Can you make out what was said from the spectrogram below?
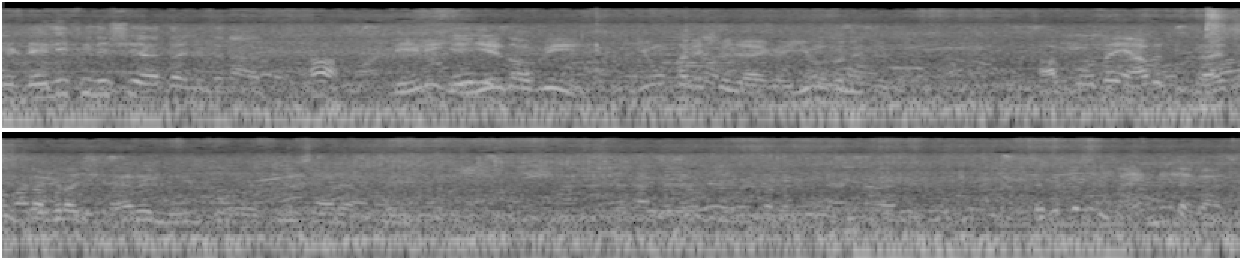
ये डेली फिनिश ही आता है जितना आता है। हाँ डेली ये तो अभी यूँ फिनिश हो जाएगा यूँ फिनिश हो जाएगा। आपको पता है यहाँ पे इतना बड़ा शहर है लोग तो इतने सारे आते हैं लाइन नहीं लगाते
